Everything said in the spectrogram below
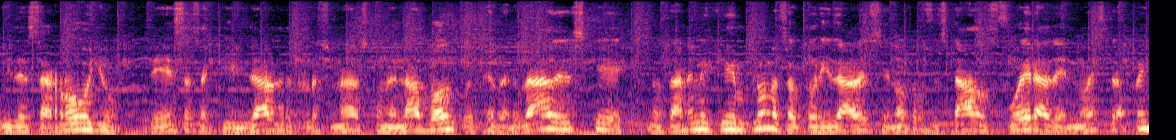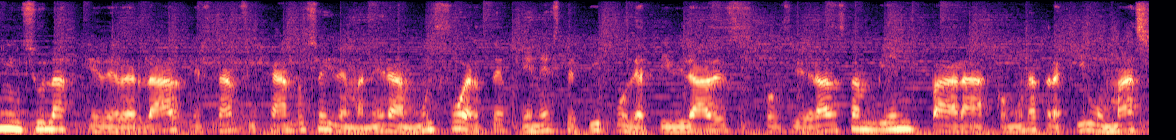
y desarrollo de estas actividades relacionadas con el outdoor, pues de verdad es que nos dan el ejemplo las autoridades en otros estados fuera de nuestra península que de verdad están fijándose y de manera muy fuerte en este tipo de actividades consideradas también para como un atractivo más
